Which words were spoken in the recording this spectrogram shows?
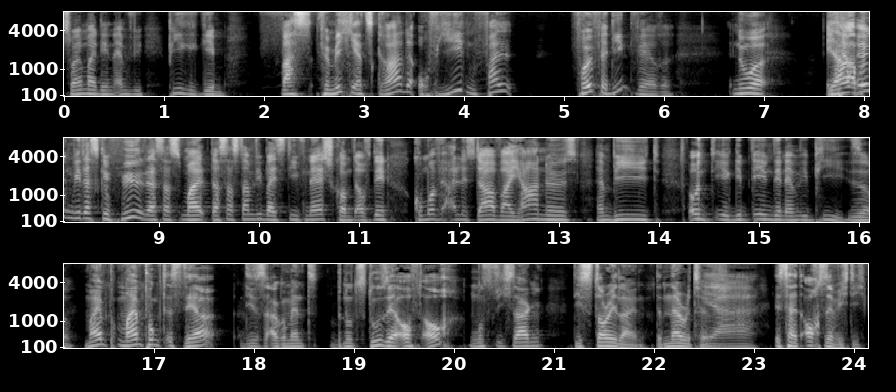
zweimal den MVP gegeben? Was für mich jetzt gerade auf jeden Fall voll verdient wäre. Nur, ich Ja, habe irgendwie das Gefühl, dass das mal, dass das dann wie bei Steve Nash kommt, auf den, guck mal, wer alles da war, Janis, Embiid und ihr gebt ihm den MVP. So. Mein, mein Punkt ist der, dieses Argument benutzt du sehr oft auch, muss ich sagen. Die Storyline, the narrative, Ja. ist halt auch sehr wichtig.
